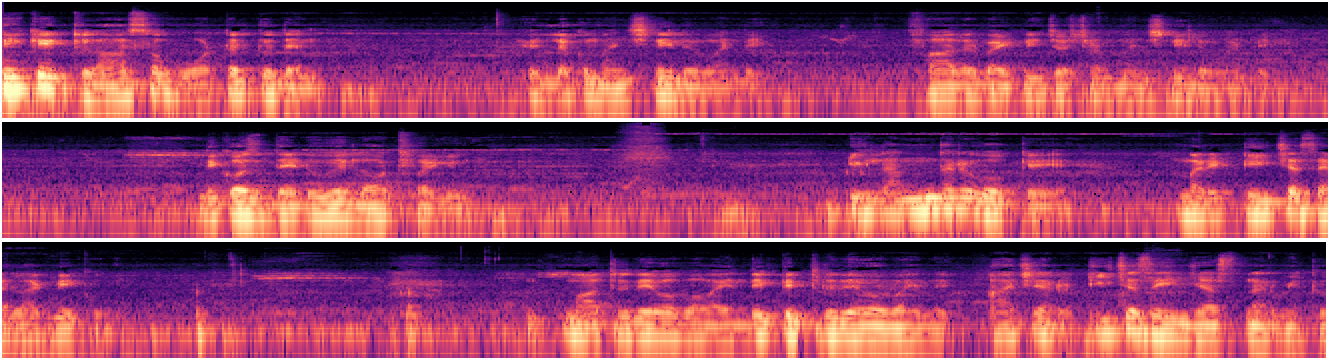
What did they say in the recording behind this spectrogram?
take a glass of water to them వీళ్ళకు మంచినీళ్ళు ఇవ్వండి. ఫాదర్ బయట నుంచి వచ్చినప్పుడు మంచినీళ్ళు ఇవ్వండి. Because they do a lot for you వీళ్ళందరూ ఓకే. మరి టీచర్స్ ఎలా మీకు? మాతృదేవభావ అయింది పితృదేవభావ అయింది. ఆచార్య టీచర్స్ ఏం చేస్తున్నారు మీకు?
